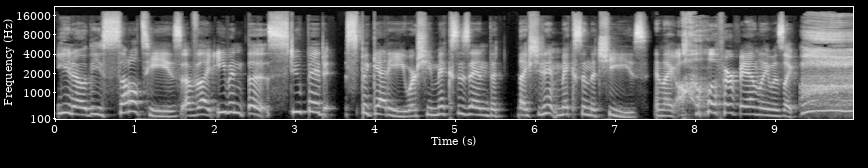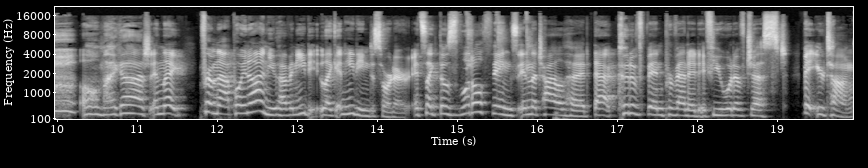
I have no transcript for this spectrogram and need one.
You know, these subtleties of like even the stupid stupid spaghetti where she mixes in the like she didn't mix in the cheese and like all of her family was like oh my gosh and like from that point on you have an eating like an eating disorder it's like those little things in the childhood that could have been prevented if you would have just bit your tongue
